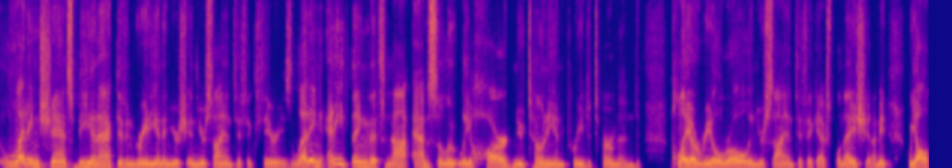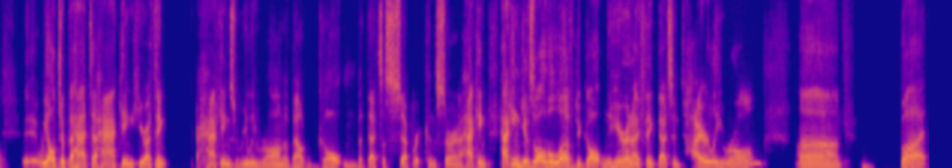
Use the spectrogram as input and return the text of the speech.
letting chance be an active ingredient in your in your scientific theories letting anything that's not absolutely hard newtonian predetermined play a real role in your scientific explanation i mean we all we all tip the hat to hacking here i think hacking's really wrong about Galton, but that's a separate concern. Hacking hacking gives all the love to Galton here, and I think that's entirely wrong. Um, but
